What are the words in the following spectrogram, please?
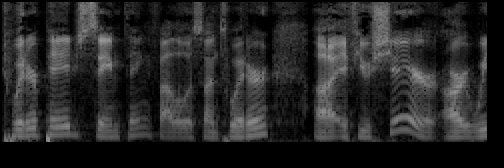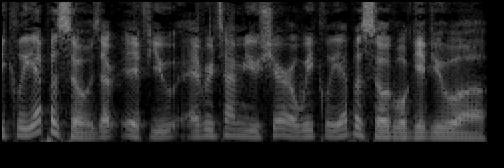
Twitter page, same thing. Follow us on Twitter. Uh, if you share our weekly episodes, if you every time you share a weekly episode, we'll give you a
